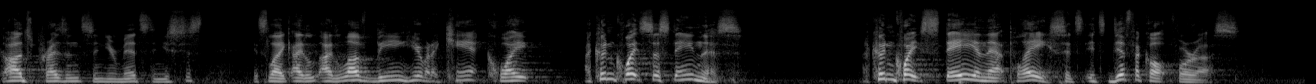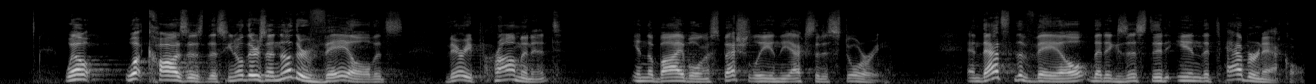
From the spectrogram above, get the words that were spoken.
God's presence in your midst, and you just, it's like, I, I love being here, but I can't quite, I couldn't quite sustain this. I couldn't quite stay in that place. It's, it's difficult for us. Well, what causes this? You know, there's another veil that's very prominent in the Bible, and especially in the Exodus story. And that's the veil that existed in the tabernacle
